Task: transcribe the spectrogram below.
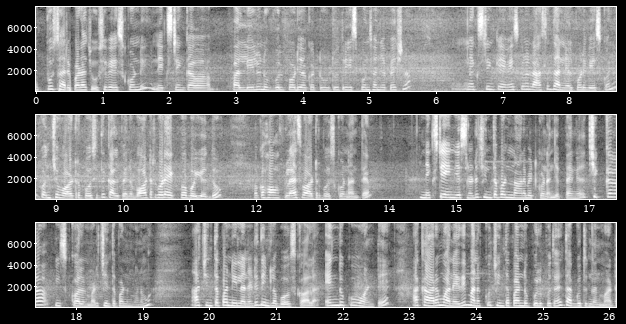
ఉప్పు సరిపడా చూసి వేసుకోండి. నెక్స్ట్ ఇంకా పల్లీలు నువ్వుల పొడి ఒక టూ టు త్రీ స్పూన్స్ అని చెప్పేసిన. నెక్స్ట్ ఇంకా ఏం వేసుకున్నా లాస్ట్ ధనియాల పొడి వేసుకొని కొంచెం వాటర్ పోసితే కలిపాను వాటర్ కూడా ఎక్కువ పోయొద్దు. ఒక హాఫ్ గ్లాస్ వాటర్ పోసుకోండి అంతే. నెక్స్ట్ ఏం చేస్తున్నట్టు చింతపండు నానబెట్టుకోండి అని చెప్పాను కదా. చిక్కగా తీసుకోవాలన్నమాట చింతపండుని మనము. ఆ చింతపండు నీళ్ళు అనేది దీంట్లో పోసుకోవాలి. ఎందుకు అంటే ఆ కారం అనేది మనకు చింతపండు పులుపుతోనే తగ్గుతుందనమాట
